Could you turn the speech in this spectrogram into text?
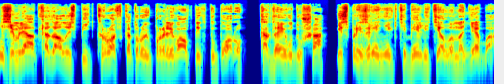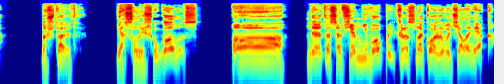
Земля отказалась пить кровь, которую проливал ты в ту пору, когда его душа из презрения к тебе летела на небо. Но что это? Я слышу голос. О, да это совсем не вопль краснокожего человека.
